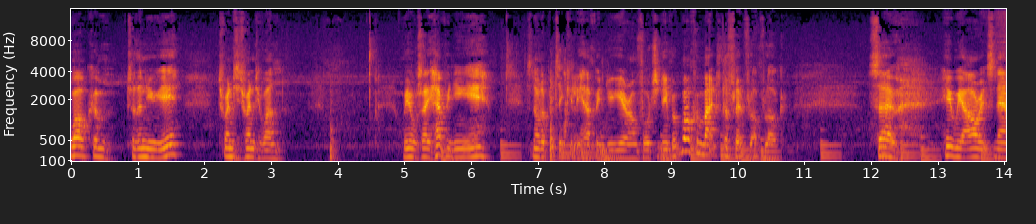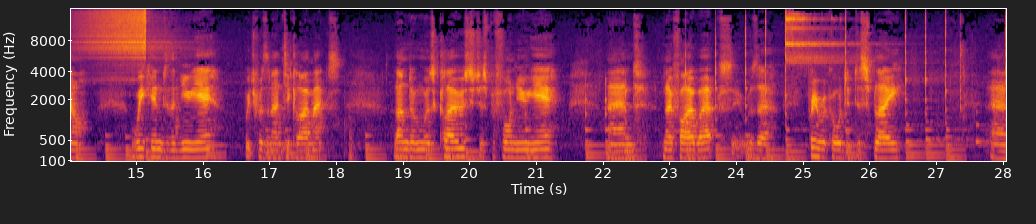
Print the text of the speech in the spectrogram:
welcome to the new year 2021. We all say Happy New Year. It's not a particularly happy new year, unfortunately, but welcome back to the Flip Flop vlog. So, here we are, it's now a week into the new year, which was an anticlimax. London was closed just before New Year and no fireworks. It was a pre recorded display uh,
